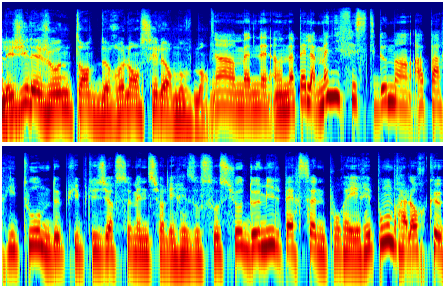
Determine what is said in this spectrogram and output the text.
Les Gilets jaunes tentent de relancer leur mouvement. Un, un appel à manifester demain à Paris tourne depuis plusieurs semaines sur les réseaux sociaux. 2000 personnes pourraient y répondre alors que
